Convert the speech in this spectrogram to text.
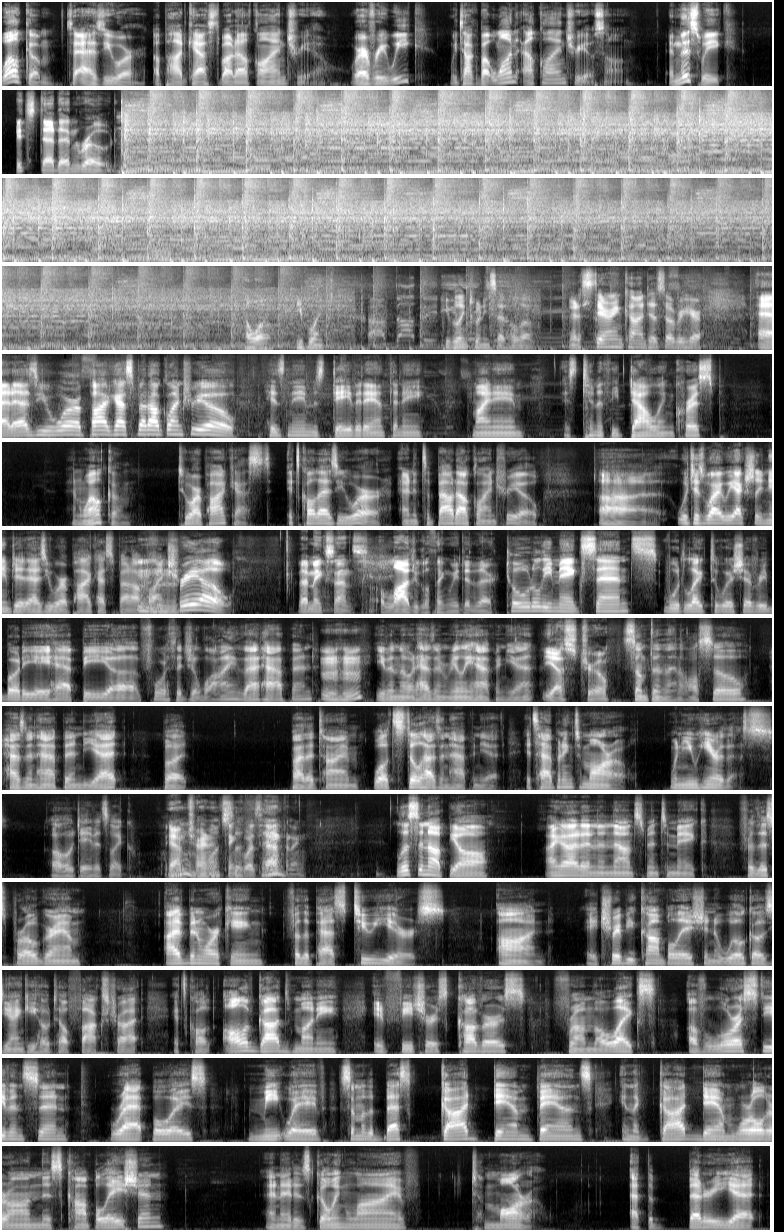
Welcome to As You Were, a podcast about Alkaline Trio, where every week we talk about one Alkaline Trio song. And this week, it's Dead End Road. Hello. You blinked. You blinked when he said hello. Got a staring contest over here at As You Were, a podcast about Alkaline Trio. His name is David Anthony. My name is Timothy Dowling Crisp. And welcome to our podcast. It's called As You Were, and it's about Alkaline Trio, uh, which is why we actually named it As You Were, a podcast about Alkaline Trio. That makes sense. A logical thing we did there. Totally makes sense. Would like to wish everybody a happy uh, 4th of July. That happened, Mm-hmm. even though it hasn't really happened yet. Yes, true. Something that also hasn't happened yet, but by the time, well, it still hasn't happened yet. It's happening tomorrow when you hear this. Oh, David's like, Yeah, I'm "Hmm, trying to think what's thing?" happening. Listen up, y'all. I got an announcement to make for this program. I've been working for the past two years on a tribute compilation of Wilco's Yankee Hotel Foxtrot. It's called All of God's Money. It features covers from the likes of Laura Stevenson, Ratboys, Meatwave. Some of the best goddamn bands in the goddamn world are on this compilation and it is going live tomorrow at the Better Yet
